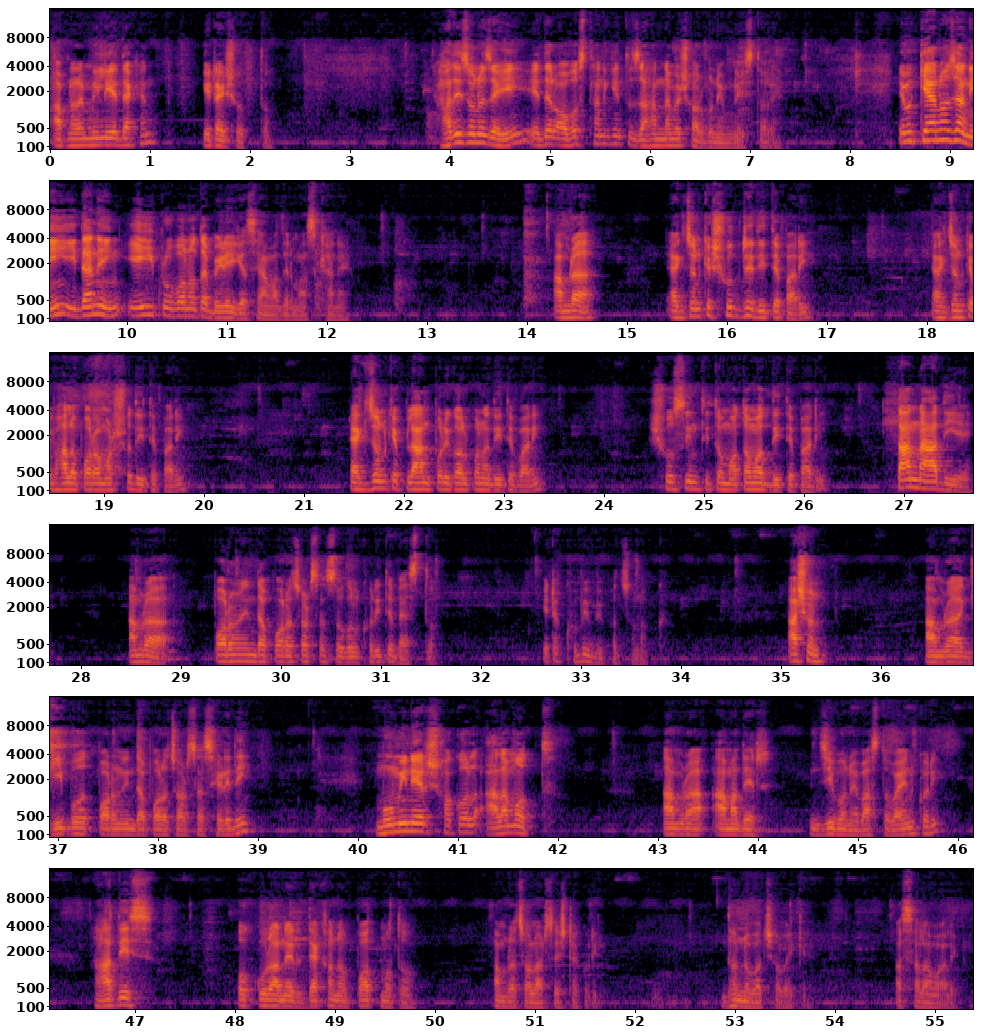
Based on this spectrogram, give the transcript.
আপনারা মিলিয়ে দেখেন, এটাই সত্য। হাদিস অনুযায়ী এদের অবস্থান কিন্তু জাহান্নামের সর্বনিম্ন স্তরে। এবং কেন জানি ইদানিং এই প্রবণতা বেড়ে গেছে আমাদের মাঝখানে। আমরা একজনকে শুধরে দিতে পারি, একজনকে ভালো পরামর্শ দিতে পারি, একজনকে প্ল্যান পরিকল্পনা দিতে পারি, সুচিন্তিত মতামত দিতে পারি, তা না দিয়ে আমরা পরনিন্দা পরচর্চা চগলখড়িতে ব্যস্ত। এটা খুবই বিপজ্জনক। আসুন, আমরা গিবোধ পরনিন্দা পরচর্চা ছেড়ে দিই। মুমিনের সকল আলামত আমরা আমাদের জীবনে বাস্তবায়ন করি। হাদিস ও কোরআনের দেখানো পথ মতো আমরা চলার চেষ্টা করি। ধন্যবাদ সবাইকে। আসসালামু আলাইকুম।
